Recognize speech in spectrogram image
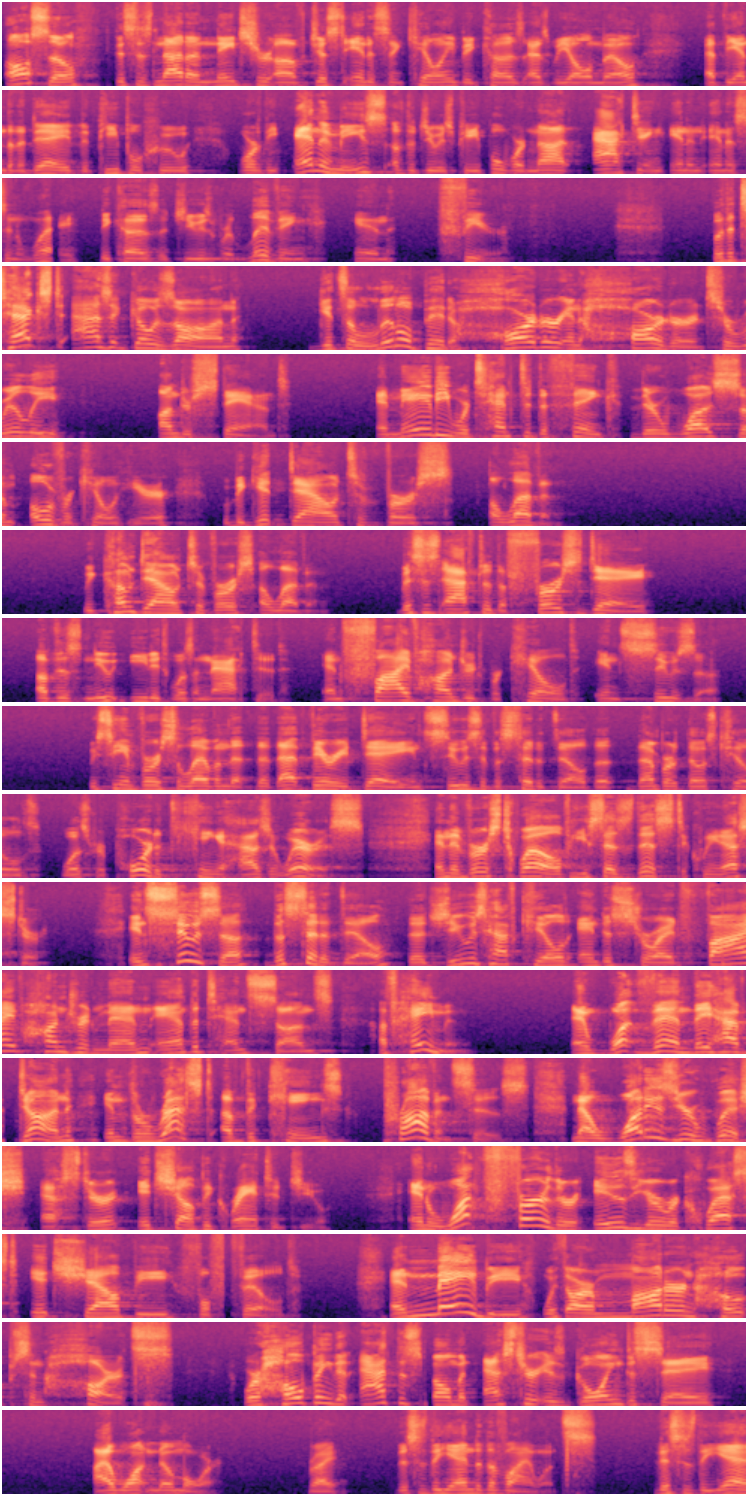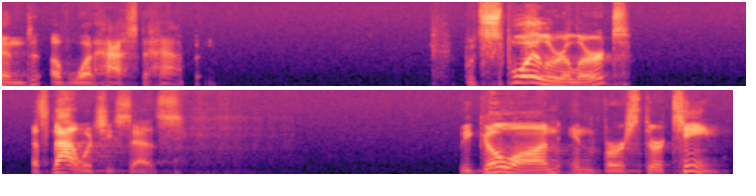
Also, this is not a nature of just innocent killing because, as we all know, at the end of the day, the people who were the enemies of the Jewish people were not acting in an innocent way because the Jews were living in fear. But the text, as it goes on, gets a little bit harder and harder to really understand. And maybe we're tempted to think there was some overkill here when we get down to verse 11. We come down to verse 11. This is after the first day of this new edict was enacted, and 500 were killed in Susa. We see in verse 11 that, that that very day in Susa, the citadel, the number of those killed was reported to King Ahasuerus. And in verse 12, he says this to Queen Esther In Susa, the citadel, the Jews have killed and destroyed 500 men and the ten sons of Haman. And what then they have done in the rest of the king's provinces. Now, what is your wish, Esther? It shall be granted you. And what further is your request? It shall be fulfilled. And maybe with our modern hopes and hearts, we're hoping that at this moment, Esther is going to say, I want no more, right? This is the end of the violence. This is the end of what has to happen. But spoiler alert, that's not what she says. We go on in verse 13.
